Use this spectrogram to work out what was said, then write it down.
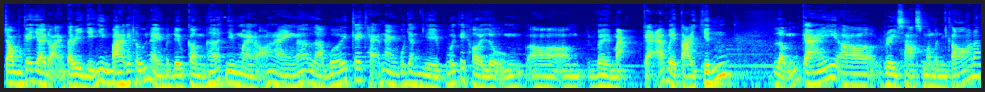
trong cái giai đoạn tại vì dĩ nhiên ba cái thứ này mình đều cần hết nhưng mà rõ ràng á, là với cái khả năng của doanh nghiệp với cái thời lượng uh, về mặt cả về tài chính lẫn cái uh, resource mà mình có đó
